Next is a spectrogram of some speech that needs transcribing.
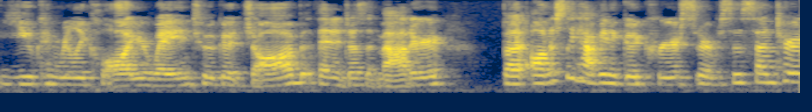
you can really claw your way into a good job, then it doesn't matter. But honestly, having a good career services center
